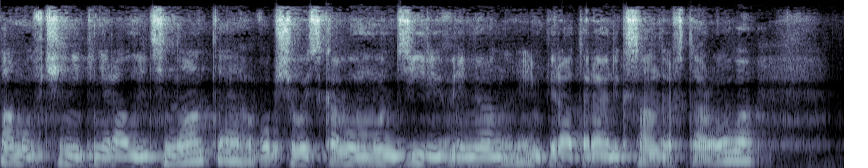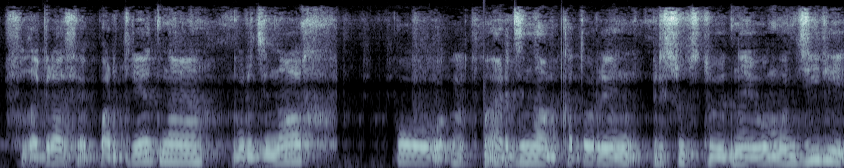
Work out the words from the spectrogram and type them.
Там он в чине генерал-лейтенанта в общевойсковом мундире времен императора Александра II. Фотография портретная в орденах. По орденам, которые присутствуют на его мундире,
